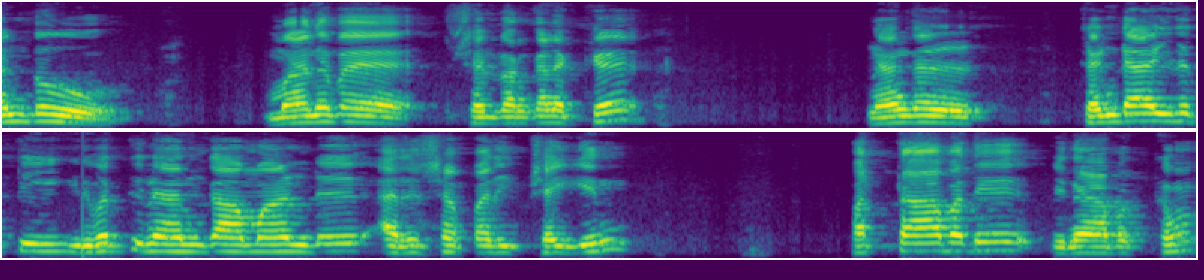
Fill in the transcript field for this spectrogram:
அன்பு மாணவ செல்வங்களுக்கு நாங்கள் ரெண்டாயிரத்தி இருபத்தி நான்காம் ஆண்டு அரச பரீட்சையின் பத்தாவது வினாவுக்கும்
